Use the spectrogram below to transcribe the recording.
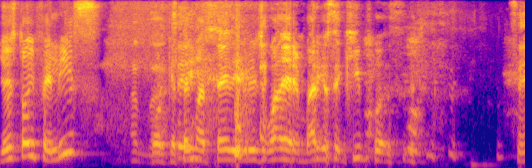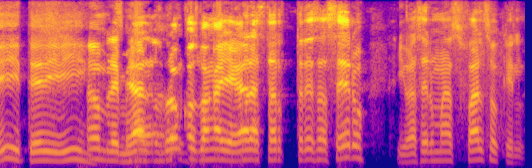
Yo estoy feliz porque Sí. tengo a Teddy Bridgewater en varios equipos. Sí, Teddy B. Hombre, mira, los Broncos van a llegar a estar 3 a 0 y va a ser más falso que el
